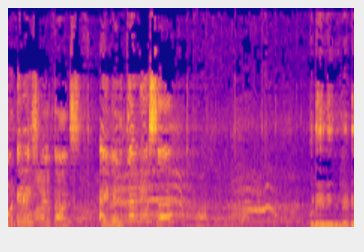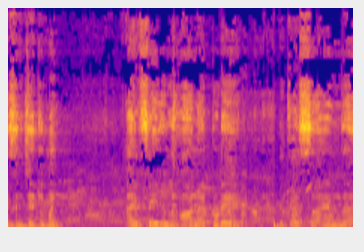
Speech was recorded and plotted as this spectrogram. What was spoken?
motivational thoughts. I welcome you, sir. Good evening, ladies and gentlemen. I feel honored today because I am the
